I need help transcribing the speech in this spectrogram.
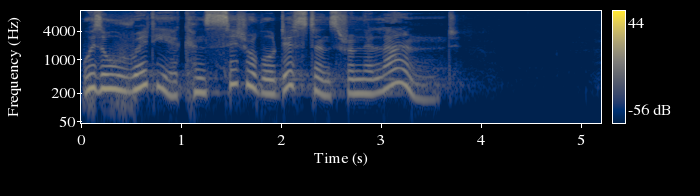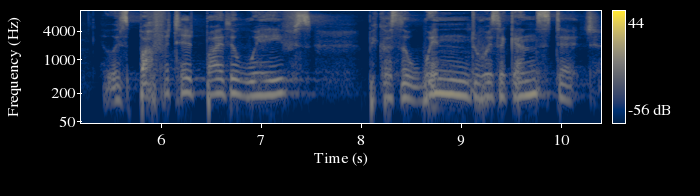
was already a considerable distance from the land. It was buffeted by the waves because the wind was against it.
